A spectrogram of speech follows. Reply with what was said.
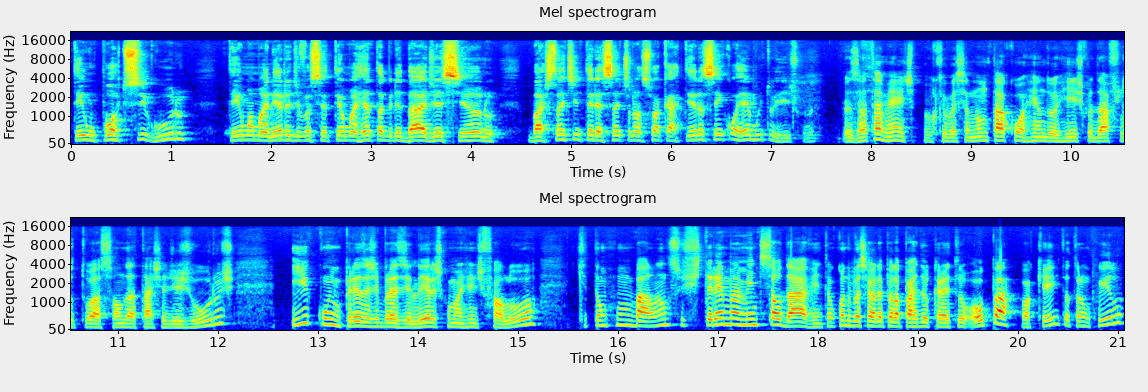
tem um porto seguro, tem uma maneira de você ter uma rentabilidade esse ano bastante interessante na sua carteira sem correr muito risco. Né? Exatamente, porque você não está correndo o risco da flutuação da taxa de juros e com empresas brasileiras, como a gente falou, que estão com um balanço extremamente saudável. Então, quando você olha pela parte do crédito, opa, ok, estou tranquilo.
